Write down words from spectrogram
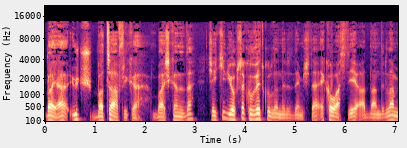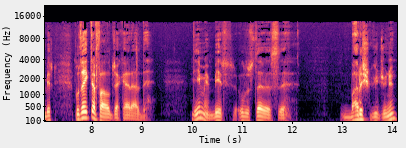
bayağı 3 Batı Afrika başkanı da çekil yoksa kuvvet kullanırız demişler. ECOWAS diye adlandırılan bir bu da ilk defa olacak herhalde. Değil mi? Bir uluslararası barış gücünün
